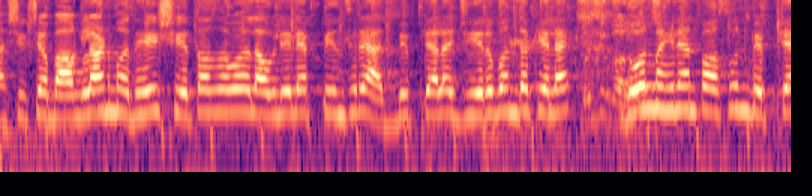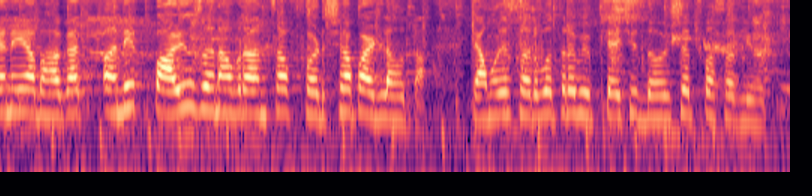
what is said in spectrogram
नाशिकच्या बागलांडमध्ये शेताजवळ लावलेल्या पिंजऱ्यात बिबट्याला जेरबंद केलाय. दोन महिन्यांपासून बिबट्याने या भागात अनेक पाळीव जनावरांचा फडशा पाडला होता. त्यामुळे सर्वत्र बिबट्याची दहशत पसरली होती.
